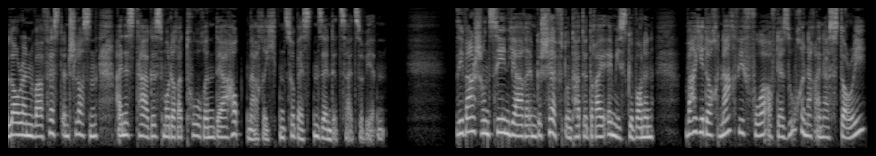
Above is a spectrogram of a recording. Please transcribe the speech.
Lauren war fest entschlossen, eines Tages Moderatorin der Hauptnachrichten zur besten Sendezeit zu werden. Sie war schon zehn Jahre im Geschäft und hatte drei Emmys gewonnen, war jedoch nach wie vor auf der Suche nach einer Story,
